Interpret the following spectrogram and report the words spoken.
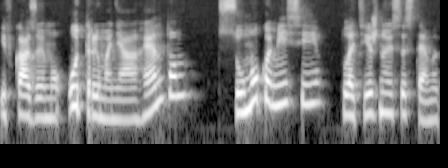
І вказуємо утримання агентом, суму комісії платіжної системи.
